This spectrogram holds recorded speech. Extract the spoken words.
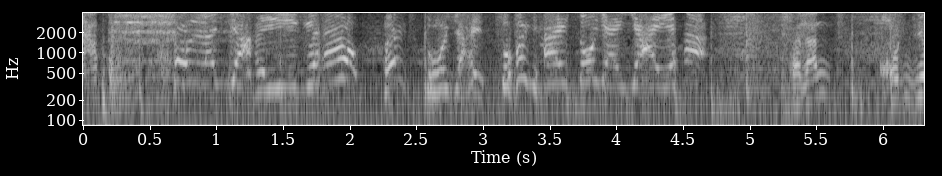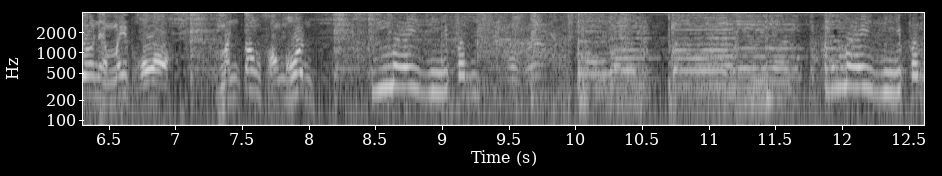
ครับ คนละใหญ่อีกแล้ว เฮ้ยตัวใหญ่ตัวใหญ่ตัวใหญ่ๆอะฉะนั้นคนเดียวเนี่ยไม่พอ มันต้องสองคน ไม่มีปัญหา ไม่มีปัญ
